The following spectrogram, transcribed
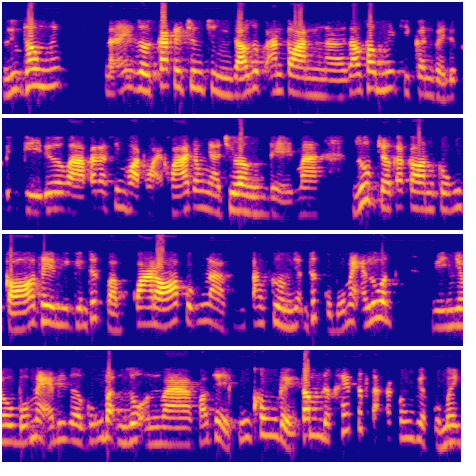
lưu thông ấy đấy rồi các cái chương trình giáo dục an toàn uh, giao thông ấy thì cần phải được định kỳ đưa vào các cái sinh hoạt ngoại khóa trong nhà trường để mà giúp cho các con cũng có thêm những kiến thức và qua đó cũng là tăng cường nhận thức của bố mẹ luôn. Vì nhiều bố mẹ bây giờ cũng bận rộn và có thể cũng không để tâm được hết tất cả các công việc của mình.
